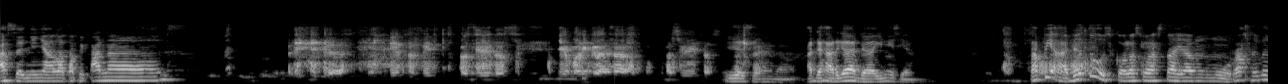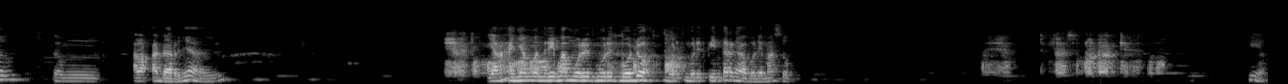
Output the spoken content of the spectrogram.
AC-nya nyala tapi panas. Iya, itu sih fasilitas yang paling kerasa fasilitas Iya sih memang. Ada harga ada ini sih ya. Tapi ada tuh sekolah swasta yang murah itu yang ala kadarnya. yang hanya menerima murid-murid bodoh, murid-murid pintar nggak boleh masuk. Iya, tuh.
